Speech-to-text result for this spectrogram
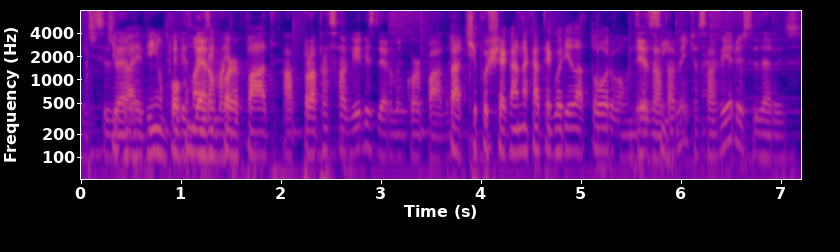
Eles Que fizeram, vai vir um pouco mais deram uma- encorpada. A própria Saveiro eles deram uma encorpada. Pra tipo chegar na categoria da Toro, vamos dizer assim. Exatamente, a Saveiro eles fizeram isso.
